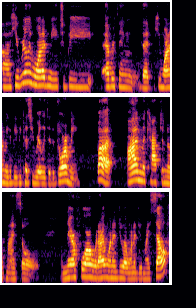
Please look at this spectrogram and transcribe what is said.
uh, he really wanted me to be everything that he wanted me to be because he really did adore me. But I'm the captain of my soul. And therefore, what I want to do, I want to do myself,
